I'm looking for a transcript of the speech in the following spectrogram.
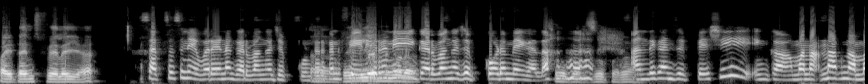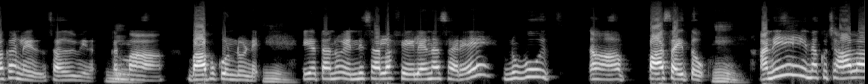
ఫైవ్ టైమ్స్ ఫెయిల్ అయ్యా. సక్సెస్ని ఎవరైనా గర్వంగా చెప్పుకుంటారు కానీ ఫెయిల్యూర్ని. గర్వంగా చెప్పుకోవడమే కదా. అందుకని చెప్పేసి ఇంకా మన నాకు నమ్మకం లేదు చదువు మీద. కానీ. మా బాబుకు ఉండుండే ఇక తను ఎన్నిసార్లు ఫెయిల్ అయినా సరే నువ్వు పాస్ అవుతావు అని నాకు చాలా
